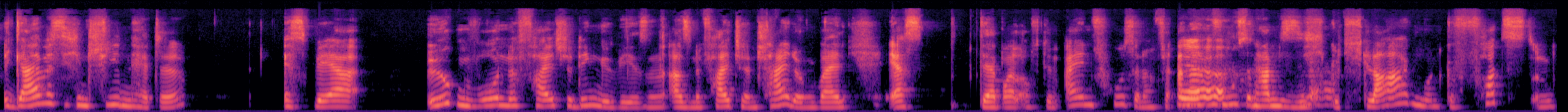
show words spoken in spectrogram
egal was ich entschieden hätte, es wäre irgendwo eine falsche Ding gewesen, also eine falsche Entscheidung, weil erst der Ball auf dem einen Fuß, dann auf dem anderen Ja. Fuß, dann haben die sich Ja. geschlagen und gefotzt und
